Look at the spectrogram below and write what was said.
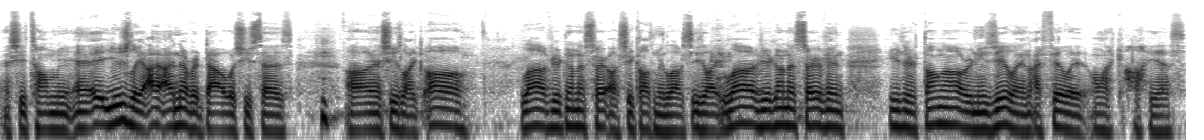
And she told me, and it, usually I, I, never doubt what she says. Uh, and she's like, oh, love, you're going to serve. Oh, she calls me love. She's like, love, you're going to serve in either Tonga or New Zealand. I feel it. I'm like, oh, yes.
